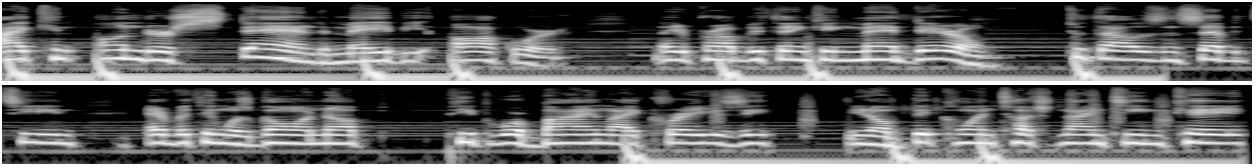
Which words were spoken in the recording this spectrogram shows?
I can understand may be awkward. Now, you're probably thinking, man, Daryl, 2017, everything was going up, people were buying like crazy. You know, Bitcoin touched 19k,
